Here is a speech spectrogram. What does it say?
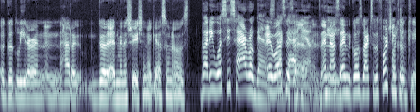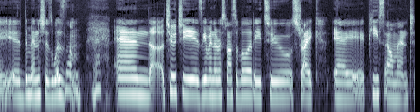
a, a good leader and, and had a good administration. I guess who knows? But it was his arrogance It was that his got arrogance. him. and that's and it goes back to the fortune, Fortune cookie. It diminishes wisdom, and uh, Chuchi is given the responsibility to strike a peace settlement.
